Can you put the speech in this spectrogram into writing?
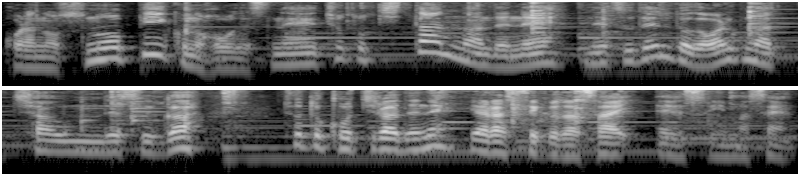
これあのスノーピークの方ですね。ちょっとチタンなんでね熱伝導が悪くなっちゃうんですがちょっとこちらでねやらせてください、えー、すいません、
